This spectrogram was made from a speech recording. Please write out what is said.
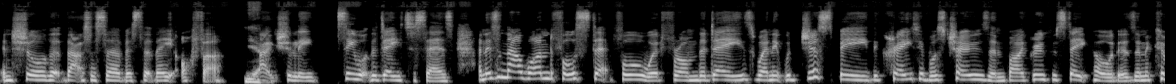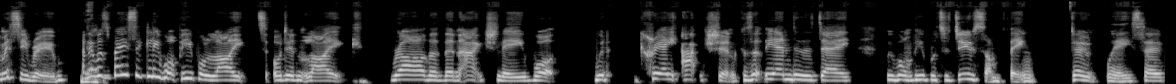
ensure that that's a service that they offer. Yeah. Actually see what the data says. And isn't that a wonderful step forward from the days when it would just be the creative was chosen by a group of stakeholders in a committee room? And yeah. it was basically what people liked or didn't like rather than actually what would create action. Because at the end of the day, we want people to do something, don't we? So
